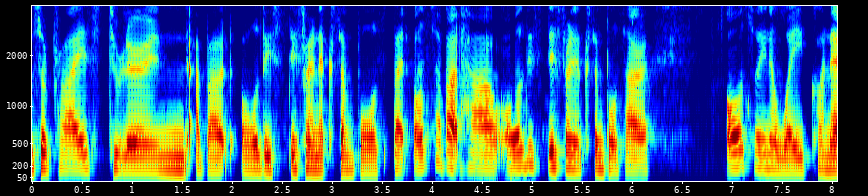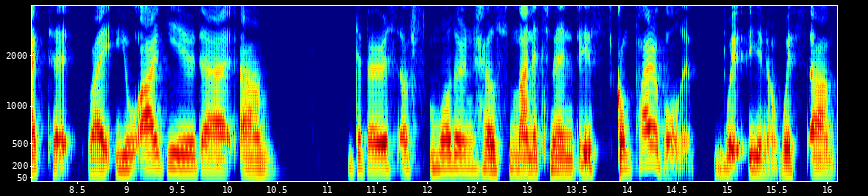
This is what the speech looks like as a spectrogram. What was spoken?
surprised to learn about all these different examples, but also about how all these different examples are also in a way connected, right? You argue that um, the birth of modern health management is comparable with you know with um,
